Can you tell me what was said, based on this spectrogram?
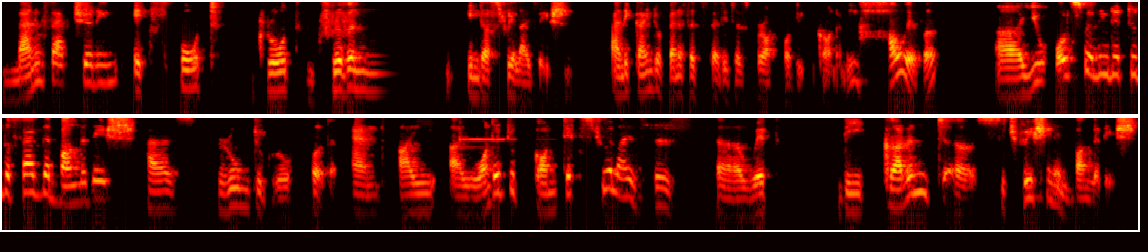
manufacturing export growth driven industrialization and the kind of benefits that it has brought for the economy. However, uh, you also alluded to the fact that Bangladesh has room to grow further. And I, I wanted to contextualize this uh, with the current uh, situation in Bangladesh,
